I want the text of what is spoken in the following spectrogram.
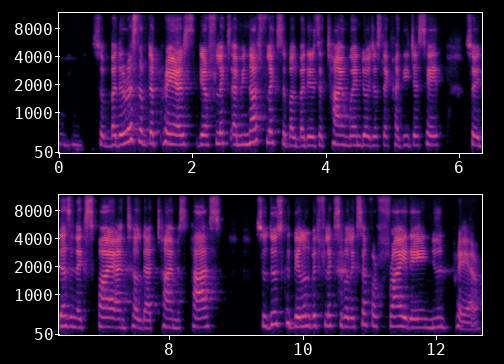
Mhm. So, but the rest of the prayers, they're flex, I mean, not flexible, but there's a time window, just like Khadija said. So it doesn't expire until that time is passed. So those could be a little bit flexible, except for Friday noon prayer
